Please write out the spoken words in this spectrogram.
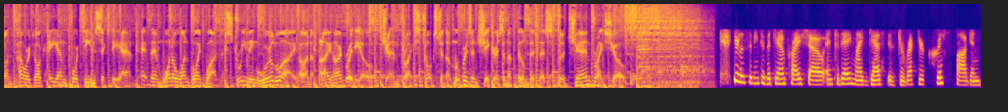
on Power Talk AM 1460 and FM 101.1. Streaming worldwide on iHeartRadio. Jan Price talks to the movers and shakers in the film business. The Jan Price Show. You're listening to the Jan Price Show, and today my guest is director Chris Foggin,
